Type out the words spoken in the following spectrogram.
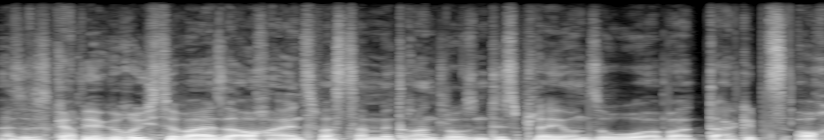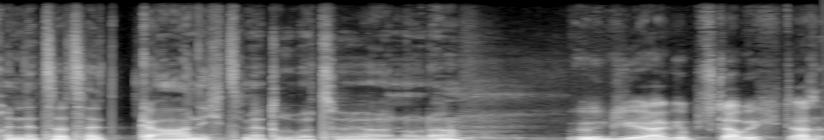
Also es gab ja gerüchteweise auch eins, was dann mit randlosem Display und so, aber da gibt es auch in letzter Zeit gar nichts mehr drüber zu hören, oder? Da gibt es, glaube ich, das,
